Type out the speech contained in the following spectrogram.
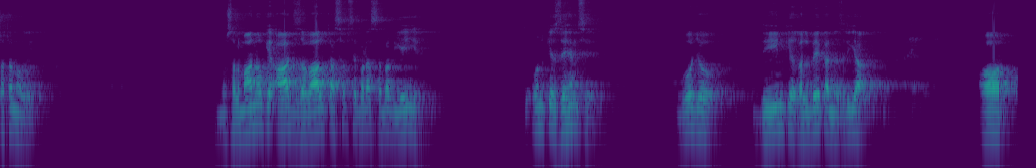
ختم ہو گئی۔ مسلمانوں کے آج زوال کا سب سے بڑا سبب یہی ہے کہ ان کے ذہن سے وہ جو دین کے غلبے کا نظریہ اور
